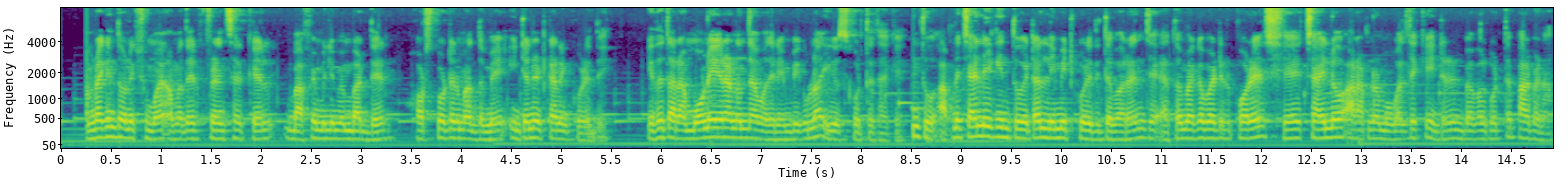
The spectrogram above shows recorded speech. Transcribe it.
আমরা কিন্তু অনেক সময় আমাদের ফ্রেন্ড সার্কেল বা ফ্যামিলি মেম্বারদের হটস্পটের মাধ্যমে ইন্টারনেট কানেক্ট করে দিই। এতে তারা মনের আনন্দে আমাদের এমবিগুলো ইউজ করতে থাকে। কিন্তু আপনি চাইলেই কিন্তু এটা লিমিট করে দিতে পারেন যে এত মেগাবাইটের পরে সে চাইলেও আর আপনার মোবাইল থেকে ইন্টারনেট ব্যবহার করতে পারবে না।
